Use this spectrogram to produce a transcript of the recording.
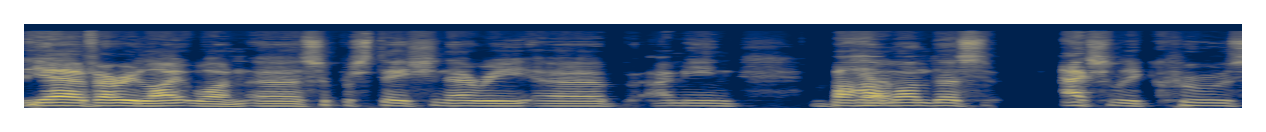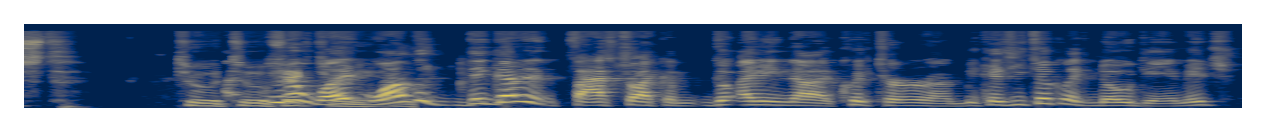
Yeah, very light one. Uh, super stationary. Uh, I mean, Bahamondes actually cruised to to You victory. know what? While they, they got to fast track him, I mean, uh, quick turnaround because he took like no damage,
